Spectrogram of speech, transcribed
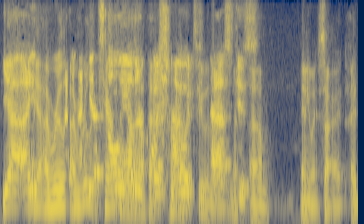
yeah, I, yeah, I really, I'm really careful the only other question I would too, ask though. is. Um, anyway, sorry, I,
